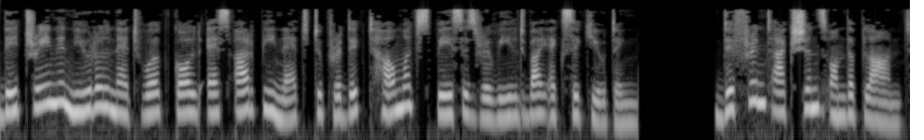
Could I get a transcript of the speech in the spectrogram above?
They train a neural network called SRPNet to predict how much space is revealed by executing different actions on the plant.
